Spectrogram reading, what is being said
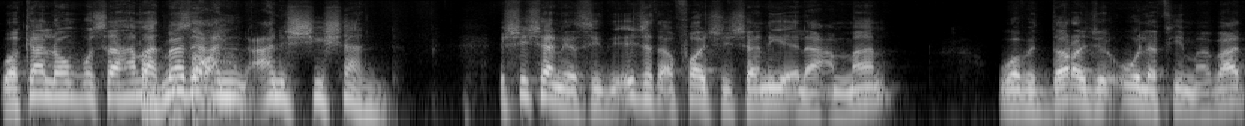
وكان لهم مساهمات طيب ماذا عن عن الشيشان؟ الشيشان يا سيدي إجت أفواج شيشانية إلى عمان وبالدرجة الأولى فيما بعد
